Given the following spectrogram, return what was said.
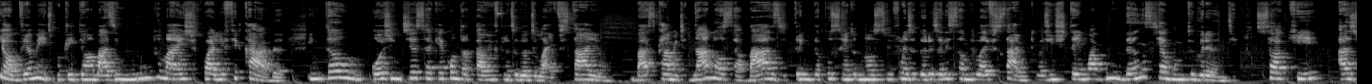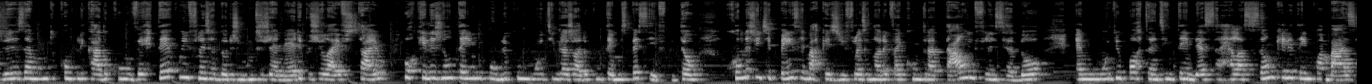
E, obviamente, porque ele tem uma base muito mais qualificada. Então, hoje em dia, você quer contratar um influenciador de lifestyle, basicamente, na nossa base, 30% dos nossos influenciadores eles são de lifestyle. Então, a gente tem uma abundância muito grande. Só que, às vezes, é muito complicado converter com influenciadores muito genéricos de lifestyle, porque eles não têm um público muito engajado com um tema específico. Então, quando a gente pensa em marketing de influência, na hora que vai contratar um influenciador, influenciador, é muito importante entender essa relação que ele tem com a base.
